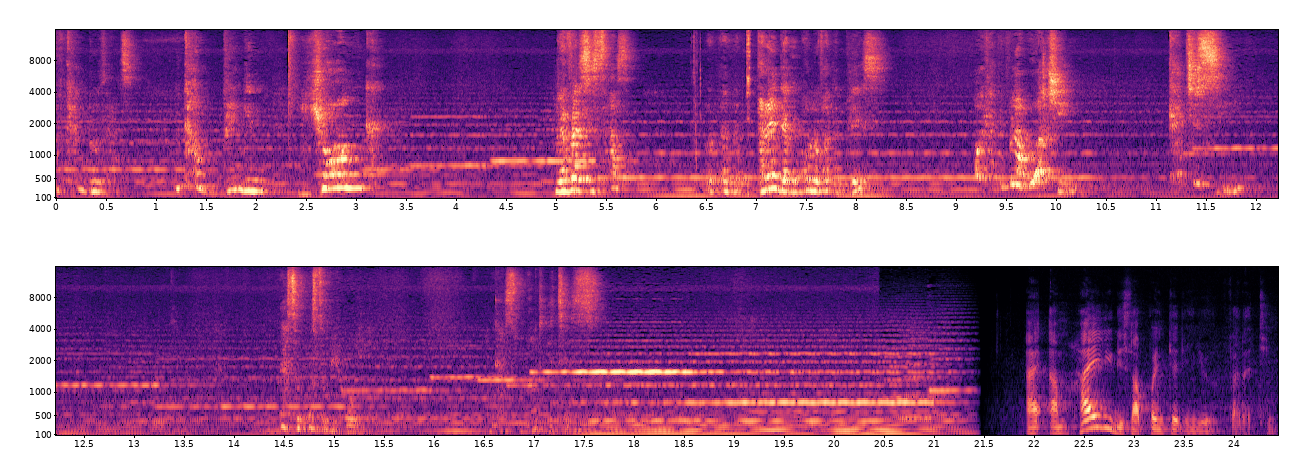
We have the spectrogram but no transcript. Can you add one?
you can't do that. You can't bring in young Reverend sisters, uh, uh, parade them all over the place. All the people are watching. We're supposed to be holy. And that's what it is. I am highly disappointed in you, Father Tim.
